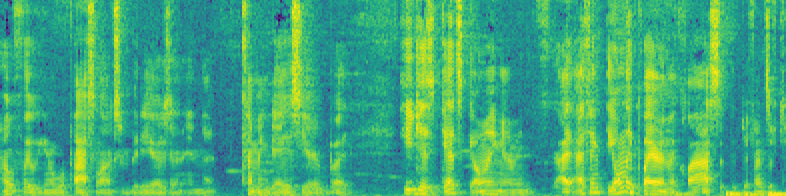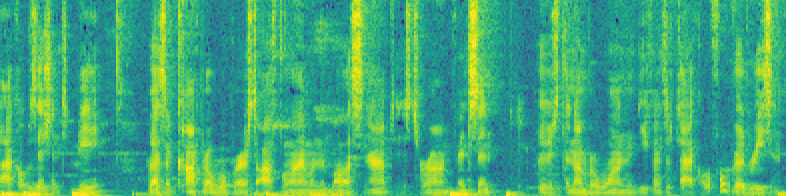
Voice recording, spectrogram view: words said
hopefully, you know, we'll pass along some videos in, in, the coming days here. But he just gets going. I mean, I, I, think the only player in the class at the defensive tackle position to me who has a comparable burst off the line when the ball is snapped is Taron Vincent, who's the number one defensive tackle for good reason.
